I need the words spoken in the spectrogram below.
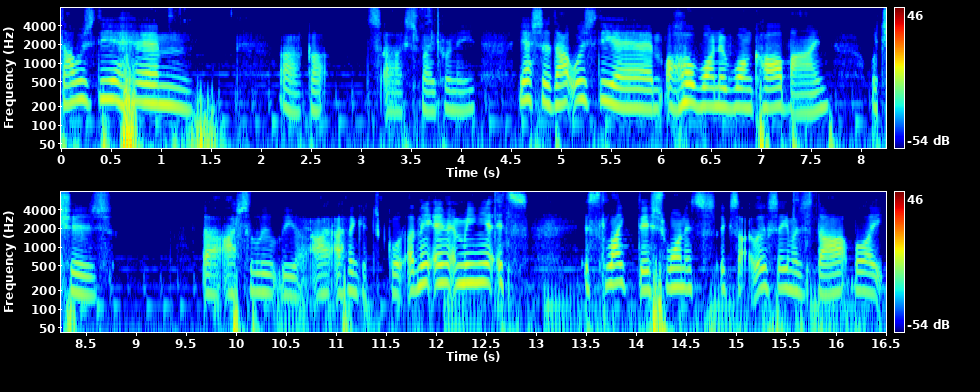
that was the um. Oh, I got uh, smoke grenade. Yeah, so that was the um oh one of one carbine, which is uh, absolutely. I I think it's good. I mean I mean it's it's like this one. It's exactly the same as that, but like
